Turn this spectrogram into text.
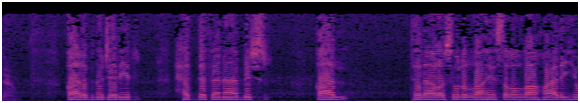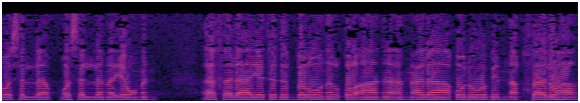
نعم. قال ابن جرير حدثنا بشر قال تلا رسول الله صلى الله عليه وسلم وسلم يوما أفلا يتدبرون القرآن أم على قلوب أقفالها؟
